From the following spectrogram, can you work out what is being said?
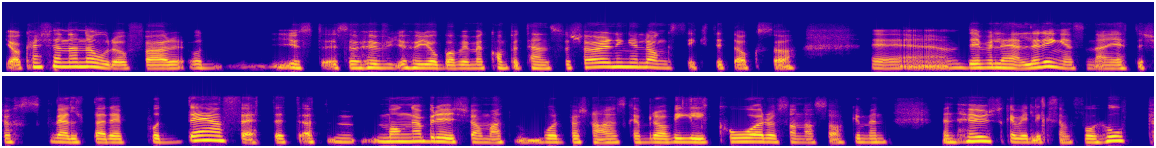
jag kan känna en oro för. Och just så hur, hur jobbar vi med kompetensförsörjningen långsiktigt också? Eh, det är väl heller ingen sån här jättekioskvältare på det sättet. Att många bryr sig om att vårdpersonalen ska ha bra villkor och sådana saker, men, men hur ska vi liksom få ihop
